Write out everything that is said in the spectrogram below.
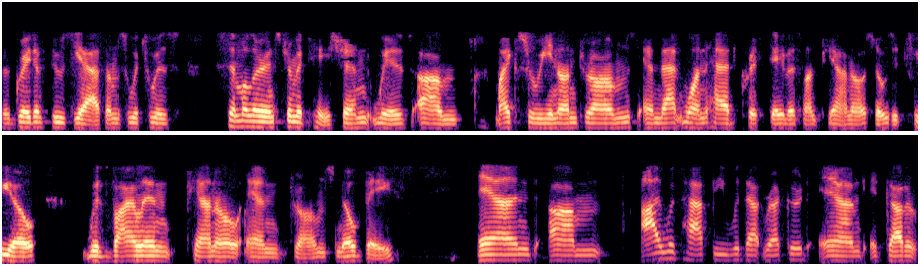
The Great Enthusiasms, which was similar instrumentation with um, Mike Sarin on drums, and that one had Kris Davis on piano. So it was a trio with violin, piano, and drums, no bass. And um, I was happy with that record, and it got a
